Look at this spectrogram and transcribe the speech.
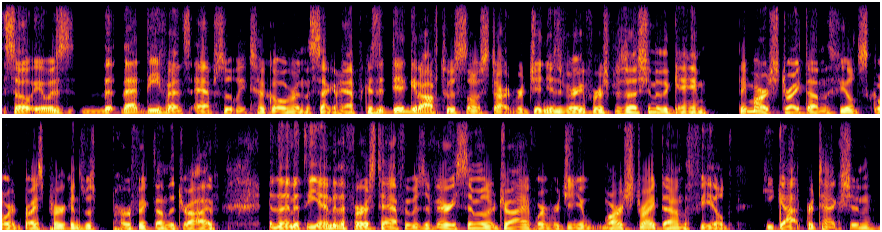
So it was th- that defense absolutely took over in the second half because it did get off to a slow start. Virginia's very first possession of the game, they marched right down the field, scored. Bryce Perkins was perfect on the drive. And then at the end of the first half, it was a very similar drive where Virginia marched right down the field. He got protection.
